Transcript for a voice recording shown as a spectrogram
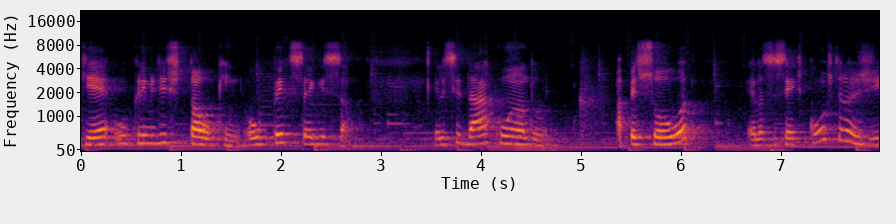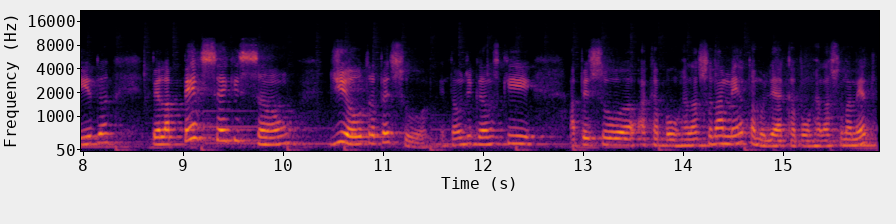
que é o crime de stalking ou perseguição. Ele se dá quando a pessoa ela se sente constrangida pela perseguição de outra pessoa. Então, digamos que a pessoa acabou um relacionamento, a mulher acabou um relacionamento,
